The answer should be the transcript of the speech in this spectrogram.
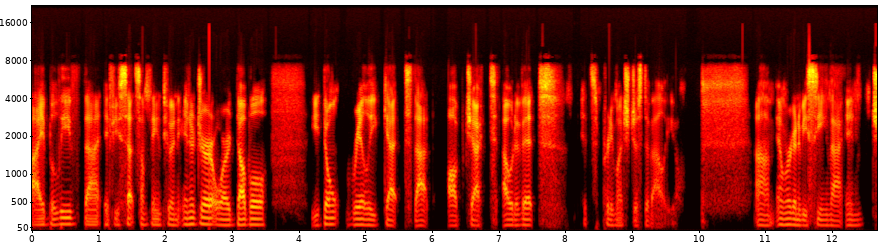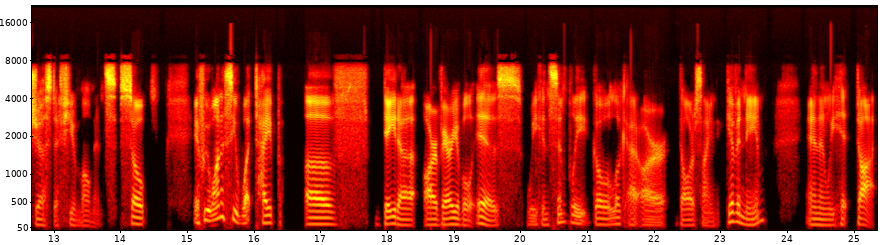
I believe that if you set something to an integer or a double, you don't really get that object out of it. It's pretty much just a value. Um, and we're going to be seeing that in just a few moments. So if we want to see what type of data our variable is, we can simply go look at our dollar sign given name, and then we hit dot.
